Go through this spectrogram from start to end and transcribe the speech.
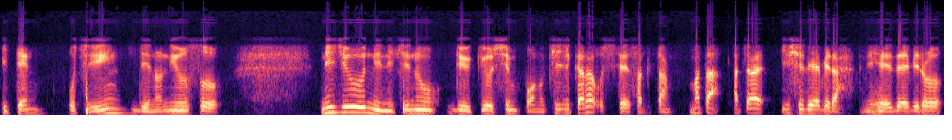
移転、うちんでのニュース、22日の琉球新報の記事から指定された。また、あちゃ、いしりやびら、二平でビル。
